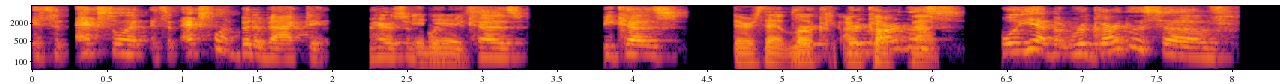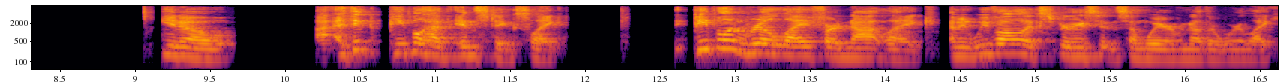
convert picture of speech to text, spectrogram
it's an excellent it's an excellent bit of acting from Harrison It Ford is. because because There's that look. Reg- I'm talking about. regardless well yeah but regardless of you know i I think people have instincts like people in real life are not like i mean we've all experienced it in some way or another where like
